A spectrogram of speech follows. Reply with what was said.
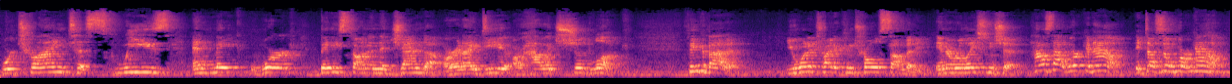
we're trying to squeeze and make work based on an agenda or an idea or how it should look. Think about it you want to try to control somebody in a relationship. How's that working out? It doesn't work out.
